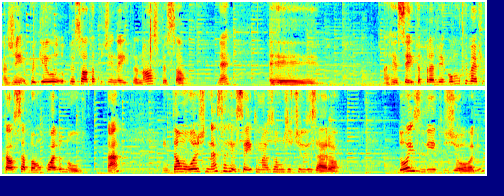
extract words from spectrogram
A gente, porque o, pessoal tá pedindo aí pra nós, pessoal, né? É, a receita para ver como que vai ficar o sabão com óleo novo, tá? Então hoje nessa receita nós vamos utilizar, ó, 2 litros de óleo.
